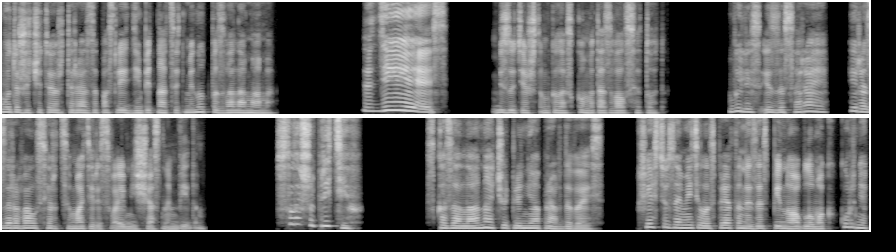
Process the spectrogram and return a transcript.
Вот уже четвертый раз за последние пятнадцать минут позвала мама. «Здесь!» — безутешным голоском отозвался тот. Вылез из-за сарая и разорвал сердце матери своим несчастным видом. «Слышу, притих», — сказала она, чуть ли не оправдываясь. К счастью, заметила спрятанный за спину обломок корня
